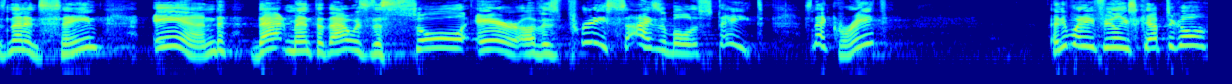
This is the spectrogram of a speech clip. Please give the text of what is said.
Isn't that insane? And that meant that I was the sole heir of his pretty sizable estate. Isn't that great? Anybody feeling skeptical?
